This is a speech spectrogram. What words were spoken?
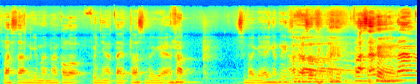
perasaan gimana kalau punya title sebagai anak sebagai ingat nih maksud perasaan gimana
